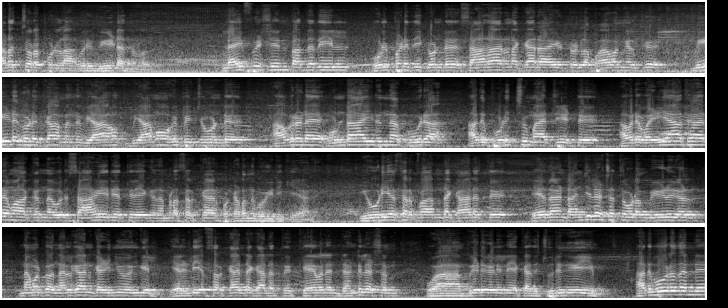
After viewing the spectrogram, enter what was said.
അടച്ചുറപ്പുള്ള ഒരു വീടെന്നുള്ളത്. ലൈഫ് മിഷൻ പദ്ധതിയിൽ ഉൾപ്പെടുത്തിക്കൊണ്ട് സാധാരണക്കാരായിട്ടുള്ള പാവങ്ങൾക്ക് വീട് കൊടുക്കാമെന്ന് വ്യാമോ വ്യാമോഹിപ്പിച്ചുകൊണ്ട് അവരുടെ ഉണ്ടായിരുന്ന കൂര അത് പൊളിച്ചു മാറ്റിയിട്ട് അവരെ വഴിയാധാരമാക്കുന്ന ഒരു സാഹചര്യത്തിലേക്ക് നമ്മുടെ സർക്കാർ ഇപ്പോൾ യു ഡി എഫ് സർക്കാരിന്റെ കാലത്ത് ഏതാണ്ട് അഞ്ച് ലക്ഷത്തോളം വീടുകൾ നമുക്ക് നൽകാൻ കഴിഞ്ഞുവെങ്കിൽ എൽ ഡി എഫ് സർക്കാരിന്റെ കാലത്ത് കേവലം രണ്ട് ലക്ഷം വീടുകളിലേക്ക് അത് ചുരുങ്ങുകയും അതുപോലെ തന്നെ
